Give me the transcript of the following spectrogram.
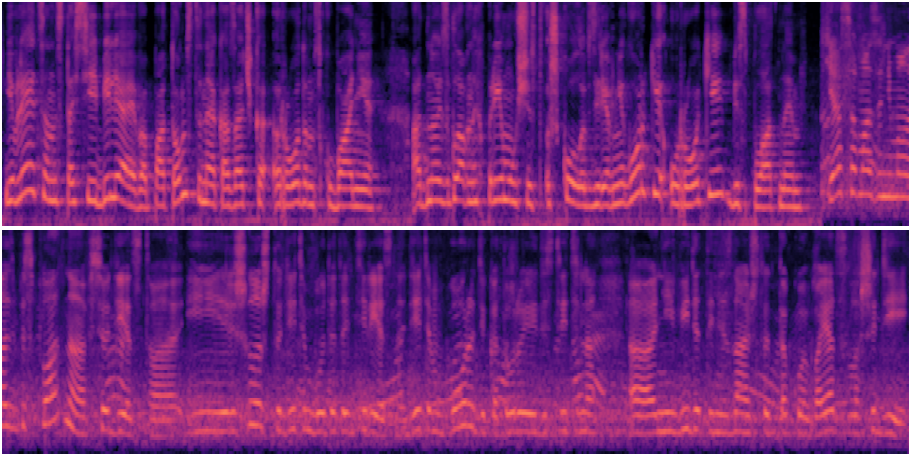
является Анастасия Беляева, потомственная казачка родом с Кубани. Одно из главных преимуществ школы в деревне Горки – уроки бесплатные. Я сама занималась бесплатно все детство и решила, что детям будет это интересно. Детям в городе, которые действительно э, не видят и не знают, что это такое, боятся лошадей.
